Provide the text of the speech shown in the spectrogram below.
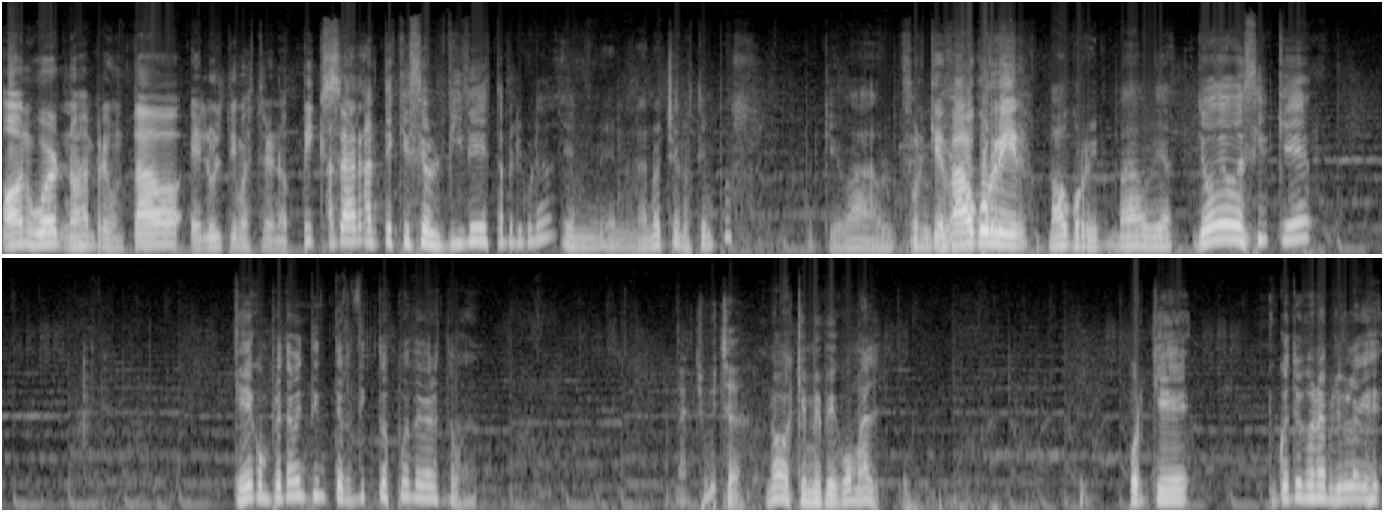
Onward nos han preguntado el último estreno Pixar. antes que se olvide esta película en, en la noche de los tiempos, porque va a, porque va a ocurrir. va a ocurrir, va a olvidar. Yo debo decir que quedé completamente interdicto después de ver esta weá. La chucha. No, es que me pegó mal. Porque encuentro que es una película que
